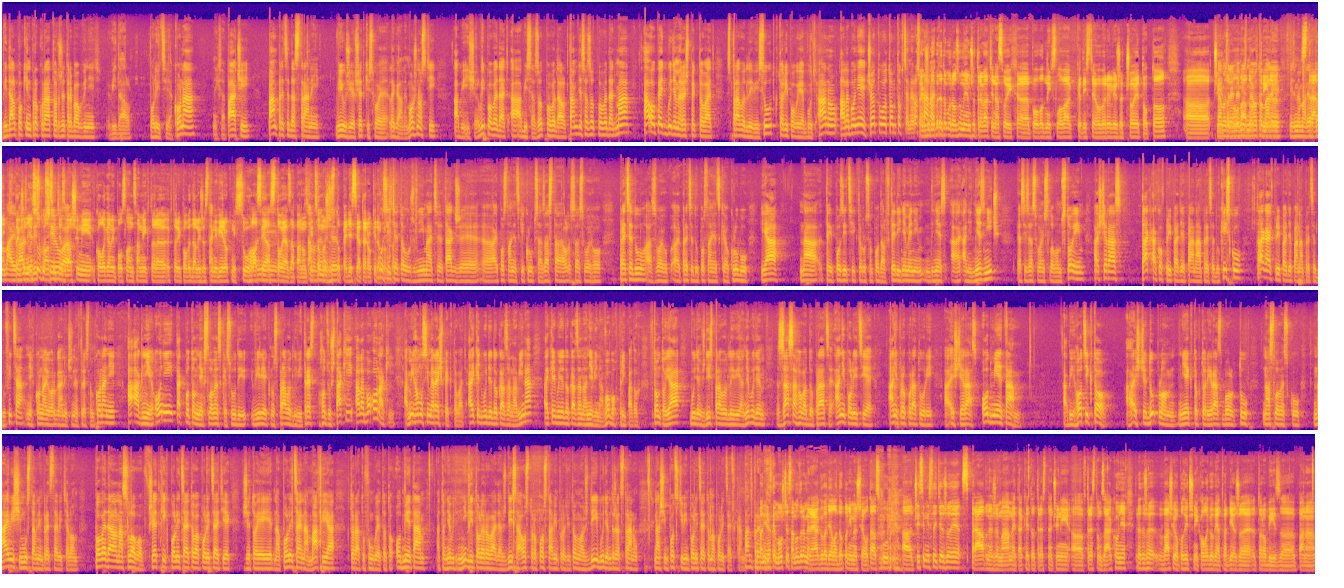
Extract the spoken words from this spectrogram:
Vydal pokyn prokurátor, že treba obviniť? Vydal. Polícia koná, nech sa páči. Pán predseda strany využije všetky svoje legálne možnosti, aby išiel vypovedať a aby sa zodpovedal tam, kde sa zodpovedať má a opäť budeme rešpektovať spravodlivý súd, ktorý povie buď áno, alebo nie. Čo tu o tomto chceme rozprávať? Takže dobre tomu rozumiem, že trváte na svojich uh, pôvodných slovách, kedy ste hovorili, že čo je toto. Uh, či Samozrejme, je to my sme, o tom mali, my sme mali strany. o tom aj Takže nesúhlasíte a... s vašimi kolegami poslancami, ktoré, ktorí povedali, že s tými výrokmi súhlasia oni... a stoja za pánom Ficom a že sú to 50. roky dokonca. Musíte to už vnímať tak, že e, aj poslanecký klub sa zastal sa svojho predsedu a svojho aj predsedu poslaneckého klubu. Ja na tej pozícii, ktorú som povedal vtedy, nemením dnes ani dnes nič. Ja si za svojím slovom stojím. A ešte raz, tak ako v prípade pána predsedu Kisku, tak aj v prípade pána predsedu Fica, nech konajú orgány činné v trestnom konaní. A ak nie oni, tak potom nech slovenské súdy vyrieknú spravodlivý trest, hoď už taký alebo onaký. A my ho musíme rešpektovať. Aj keď bude dokázaná vina, aj keď bude dokázaná nevina. V oboch prípadoch. V tomto ja budem vždy spravodlivý a nebudem zasahovať do práce ani polície, ani prokuratúry. A ešte raz, odmietam, aby hoci kto, a ešte duplom niekto, ktorý raz bol tu na Slovensku najvyšším ústavným predstaviteľom, povedal na slovo všetkých policajtov a policajtiek, že to je jedna policajná mafia, ktorá tu funguje. Toto odmietam a to nebudem nikdy tolerovať a vždy sa ostro postavím proti tomu a vždy budem držať stranu našim poctivým policajtom a policajtkám. Pán, Pán Kiska, môžete samozrejme reagovať, ale doplním ešte otázku. Či si myslíte, že je správne, že máme takéto trestné činy v trestnom zákone? Pretože vaši opoziční kolegovia tvrdia, že to robí z pána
